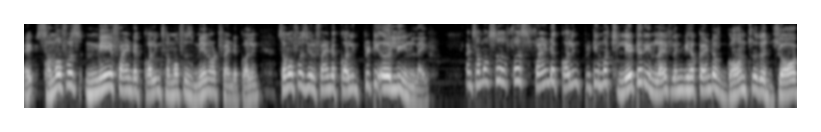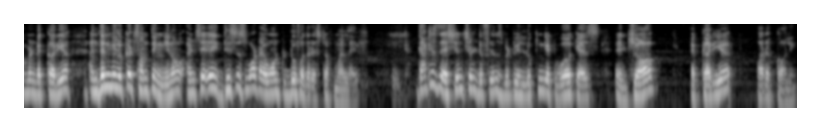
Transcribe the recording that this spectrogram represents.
right? Some of us may find a calling some of us may not find a calling. Some of us will find a calling pretty early in life and some of us find a calling pretty much later in life when we have kind of gone through the job and a career and then we look at something you know and say hey this is what i want to do for the rest of my life. That is the essential difference between looking at work as a job a career or a calling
